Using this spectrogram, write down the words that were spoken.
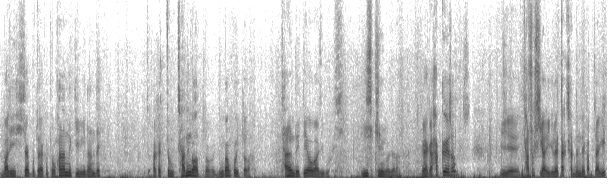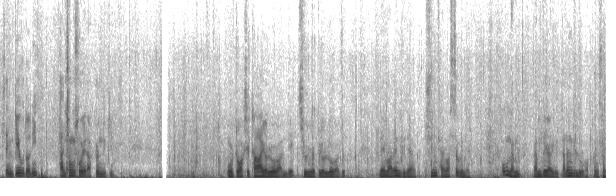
말이 시작부터 약간 좀 화난 느낌이긴 한데 아까 좀 자는 것 같더라고요. 눈 감고 있더라. 자는데 깨워가지고 일 시키는 거잖아. 그러니까 학교에서 이제 자습 시간이길래 딱 잤는데 갑자기 쌤이 깨우더니 반청소해라 그런 느낌. 오늘 또 확실히 다 연로가 안 돼. 지훈이가 또 연로가지고. 내 말은 그냥 주인 닮았어, 그냥. 꼭 남, 남들이 아니고 다른 길로 가, 항상.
